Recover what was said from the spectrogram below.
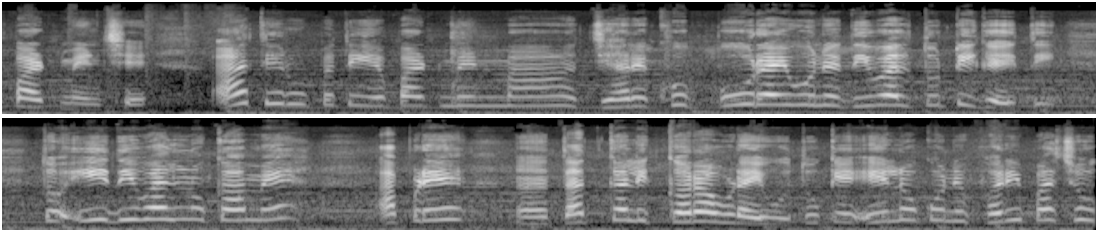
એપાર્ટમેન્ટ છે. આ તિરુપતિ એપાર્ટમેન્ટમાં જ્યારે ખૂબ પૂર આવ્યું ને દિવાલ તૂટી ગઈ હતી, તો એ દિવાલનું કામે આપણે તાત્કાલિક કરાવડાવ્યું હતું કે એ લોકોને ફરી પાછું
